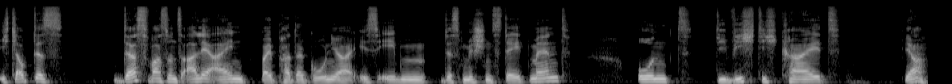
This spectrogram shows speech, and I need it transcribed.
Ich glaube, dass das, was uns alle eint bei Patagonia, ist eben das Mission Statement und die Wichtigkeit, ja,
